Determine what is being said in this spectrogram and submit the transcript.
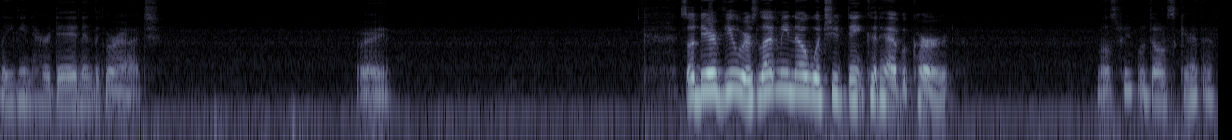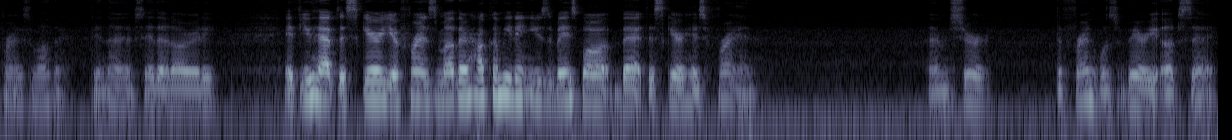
Leaving her dead in the garage. Right. So, dear viewers, let me know what you think could have occurred. Most people don't scare their friend's mother. Didn't I say that already? If you have to scare your friend's mother, how come he didn't use a baseball bat to scare his friend? I'm sure the friend was very upset,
